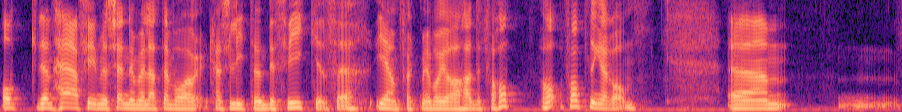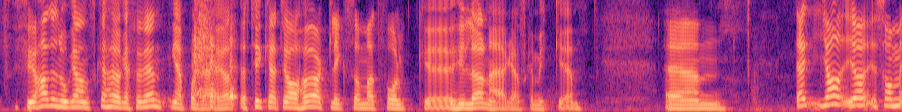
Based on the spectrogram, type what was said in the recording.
Och den här filmen känner jag väl att den var kanske lite en besvikelse jämfört med vad jag hade förhopp förhoppningar om. Um, för jag hade nog ganska höga förväntningar på det här. Jag, jag tycker att jag har hört liksom att folk uh, hyllar den här ganska mycket. Um, Ja, ja, som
